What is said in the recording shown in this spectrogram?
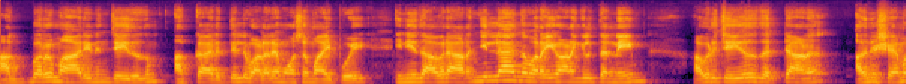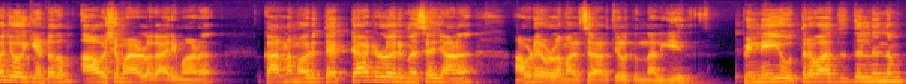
അക്ബറും ആര്യനും ചെയ്തതും അക്കാര്യത്തിൽ വളരെ മോശമായി പോയി. ഇനി ഇത് അവരറിഞ്ഞില്ല എന്ന് പറയുവാണെങ്കിൽ തന്നെയും അവർ ചെയ്തത് തെറ്റാണ്. അതിന് ക്ഷമ ചോദിക്കേണ്ടതും ആവശ്യമായുള്ള കാര്യമാണ്. കാരണം അവർ തെറ്റായിട്ടുള്ള ഒരു മെസ്സേജാണ് അവിടെയുള്ള മത്സരാർത്ഥികൾക്ക് നൽകിയത്. പിന്നെ ഈ ഉത്തരവാദിത്തത്തിൽ നിന്നും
